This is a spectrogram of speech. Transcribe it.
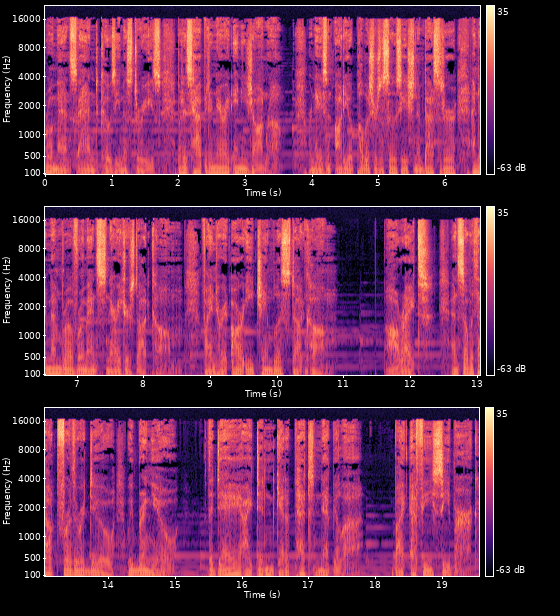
romance, and cozy mysteries, but is happy to narrate any genre. Renee is an Audio Publishers Association ambassador and a member of RomanceNarrators.com. Find her at rechambliss.com. All right, and so without further ado, we bring you The Day I Didn't Get a Pet Nebula by Effie Seiberg.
